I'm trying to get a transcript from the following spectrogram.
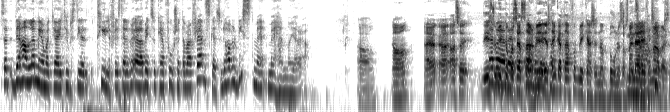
Så att det handlar mer om att jag är tillfredsställ, tillfredsställd för övrigt så kan jag fortsätta vara förälskad. Så det har väl visst med, med henne att göra. Ja. Ja. Alltså, det är så mycket att processa här, men jag, tänker att det här får bli kanske något bonusavsnitt Men är det ett framöver. tips?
